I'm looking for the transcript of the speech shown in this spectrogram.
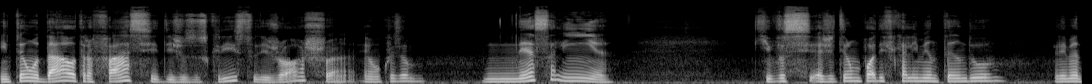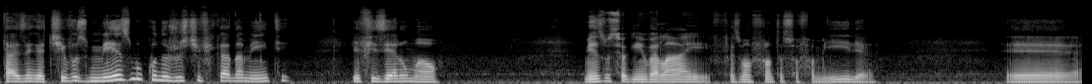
Então o dar outra face de Jesus Cristo, de Joshua, é uma coisa nessa linha que você, a gente não pode ficar alimentando elementais negativos, mesmo quando justificadamente lhe fizeram mal. Mesmo se alguém vai lá e faz uma afronta à sua família, é,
